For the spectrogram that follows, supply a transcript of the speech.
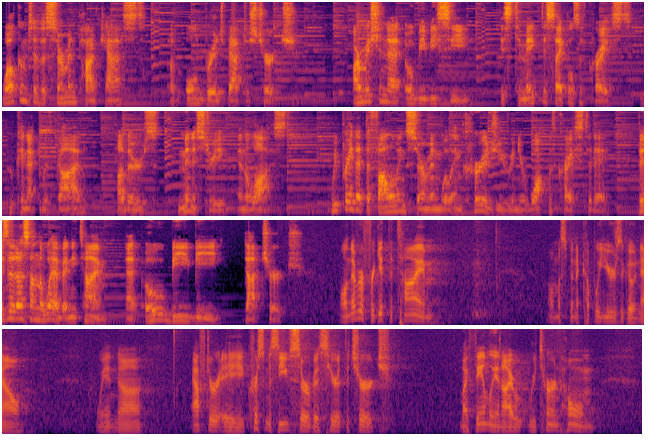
Welcome to the Sermon Podcast of Old Bridge Baptist Church. Our mission at OBBC is to make disciples of Christ who connect with God, others, ministry, and the lost. We pray that the following sermon will encourage you in your walk with Christ today. Visit us on the web anytime at obb.church. I'll never forget the time, almost been a couple years ago now, when uh, after a Christmas Eve service here at the church, my family and I returned home,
